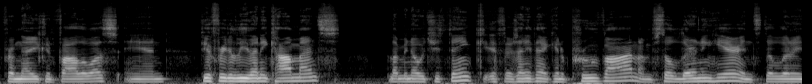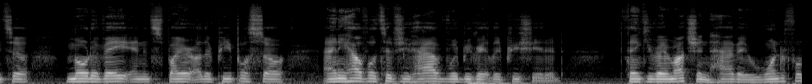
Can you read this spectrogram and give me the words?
From there, you can follow us and feel free to leave any comments. Let me know what you think. If there's anything I can improve on, I'm still learning here and still learning to motivate and inspire other people. So, any helpful tips you have would be greatly appreciated. Thank you very much and have a wonderful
